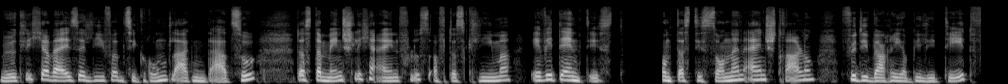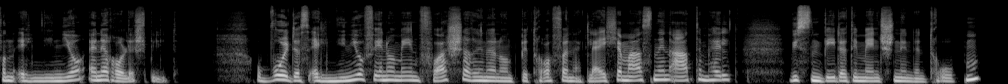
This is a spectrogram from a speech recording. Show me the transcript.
Möglicherweise liefern sie Grundlagen dazu, dass der menschliche Einfluss auf das Klima evident ist und dass die Sonneneinstrahlung für die Variabilität von El Niño eine Rolle spielt. Obwohl das El Niño-Phänomen Forscherinnen und Betroffene gleichermaßen in Atem hält, wissen weder die Menschen in den Tropen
